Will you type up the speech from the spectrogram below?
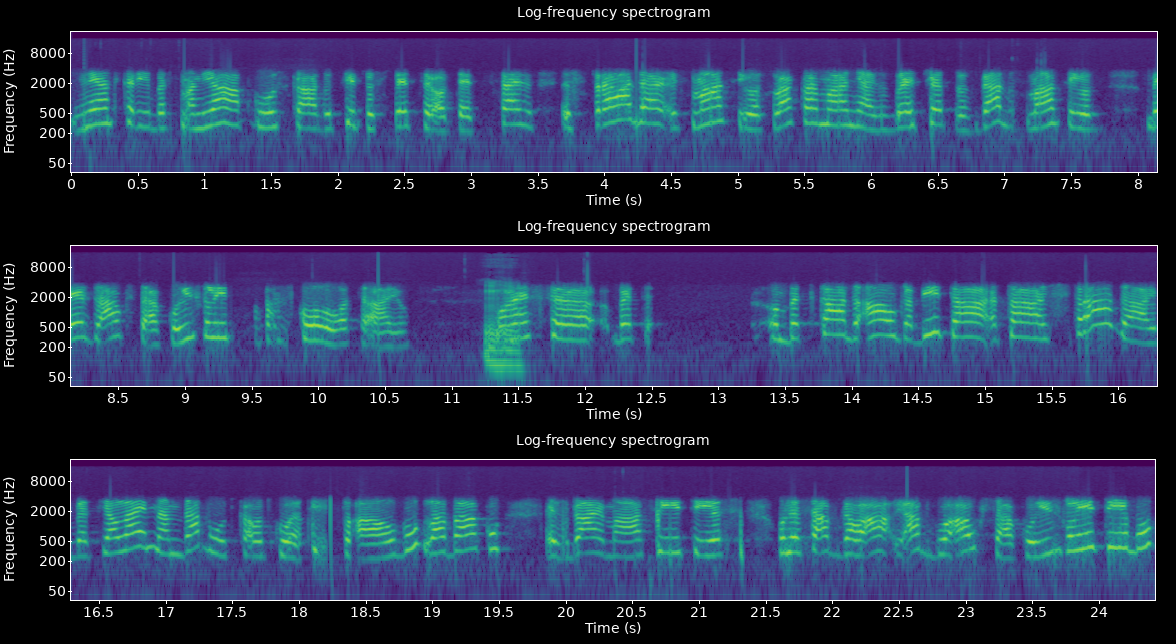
neatkarības man jāapgūst kādu citu specialitāti. Strādāju, es mācījos vakarmāņā, es beidzu četrus gadus mācījos, beidzu augstāko izglītību par skolotāju. Mhm. Un es, eh, bet, bet kāda alga bija, tā, tā es strādāju, bet ja lai man dabūtu kaut ko citu algu, labāku, es gāju mācīties un es apgāju apgu augstāko izglītību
